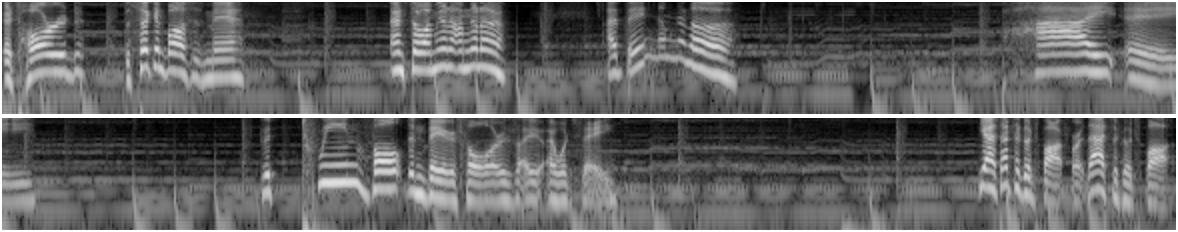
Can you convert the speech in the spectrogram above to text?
It's hard. The second boss is meh. And so I'm gonna, I'm gonna... I think I'm gonna... High A... Between Vault and Baelsar's, I, I would say. Yeah, that's a good spot for it. That's a good spot.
